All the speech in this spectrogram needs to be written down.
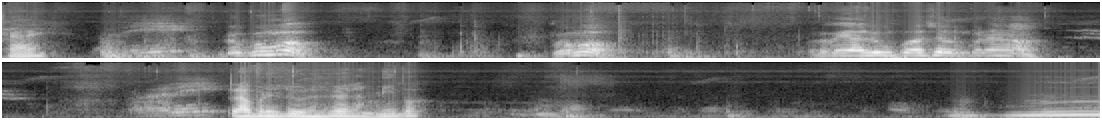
ใช้ลุงพุ่มมั้งพุ่มมั้งเราก็อย่าลุงปลาเสริมไปนะฮะเราไปอยู่ในเรือนหลังนี้ปะอืม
